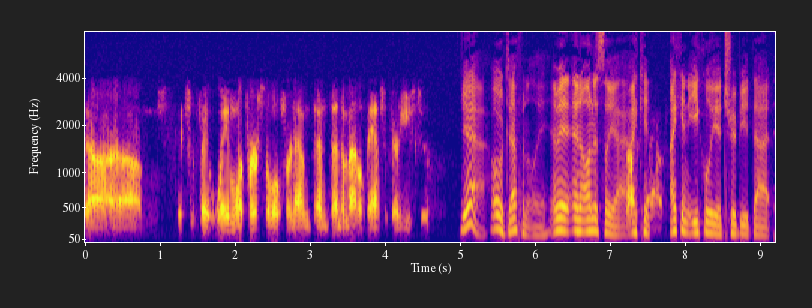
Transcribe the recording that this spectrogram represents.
uh, um, it's way more personal for them than, than the metal bands that they're used to. Yeah. Oh, definitely. I mean, and honestly, I, I can I can equally attribute that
